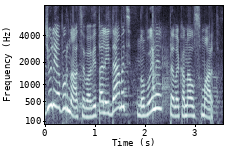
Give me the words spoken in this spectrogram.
Юлія Бурнацева, Віталій Демець. Новини телеканал Смарт.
